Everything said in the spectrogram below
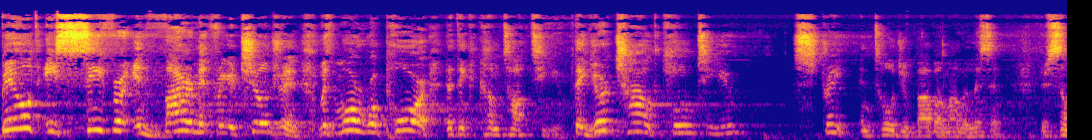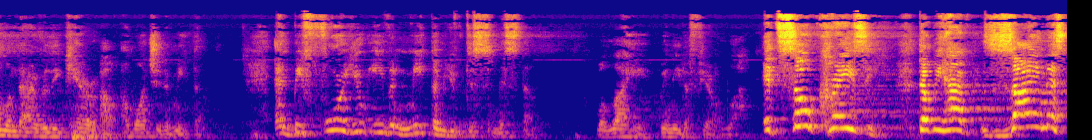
build a safer environment for your children with more rapport that they can come talk to you. That your child came to you straight and told you, Baba, Mama, listen, there's someone that I really care about. I want you to meet them. And before you even meet them, you've dismissed them. Wallahi, we need to fear Allah. It's so crazy that we have Zionists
